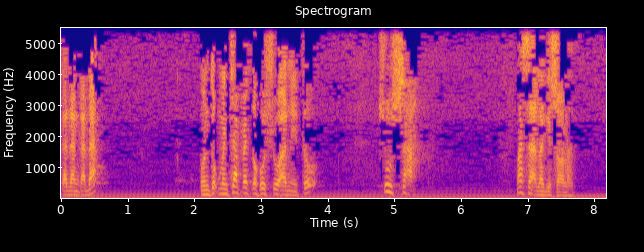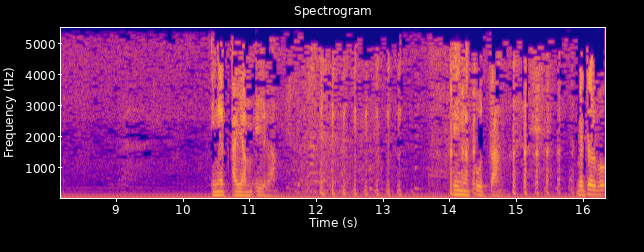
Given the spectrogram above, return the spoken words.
Kadang-kadang Untuk mencapai kehusuan itu Susah. Masa lagi sholat Ingat ayam hilang Ingat utang. Betul bu?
